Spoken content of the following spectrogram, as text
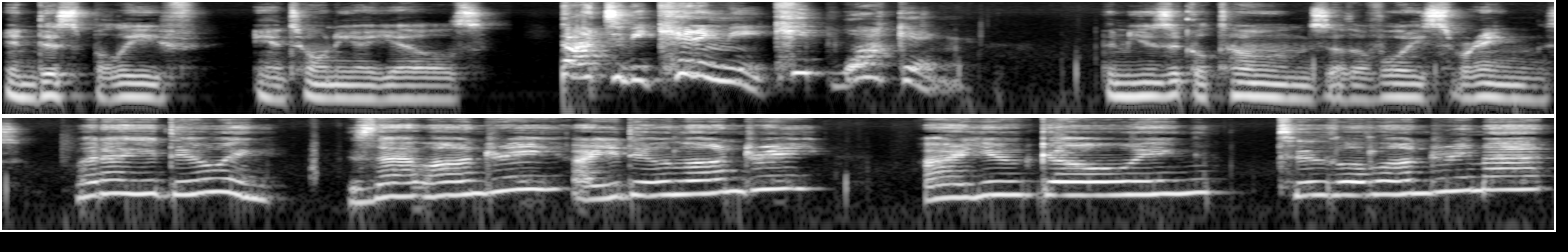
In disbelief, Antonia yells, Got to be kidding me! Keep walking! The musical tones of the voice rings. What are you doing? Is that laundry? Are you doing laundry? Are you going to the laundromat?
